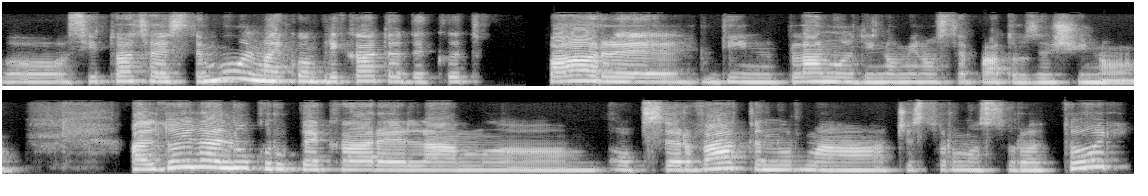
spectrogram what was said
uh, situația este mult mai complicată decât pare din planul din 1949. Al doilea lucru pe care l-am uh, observat în urma acestor măsurători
